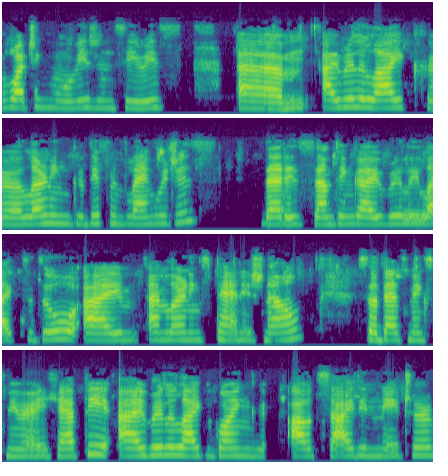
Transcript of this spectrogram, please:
watching movies and series. Um, I really like uh, learning different languages. That is something I really like to do. I'm I'm learning Spanish now, so that makes me very happy. I really like going outside in nature,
